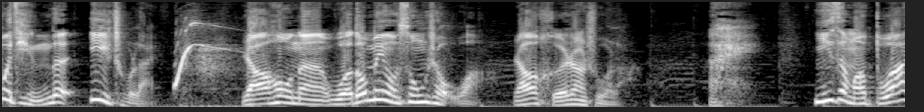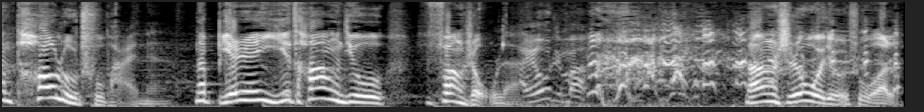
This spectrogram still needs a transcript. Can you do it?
不停的溢出来。然后呢，我都没有松手啊。然后和尚说了：“，你怎么不按套路出牌呢？那别人一趟就放手了。”哎呦我的妈！当时我就说了：“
